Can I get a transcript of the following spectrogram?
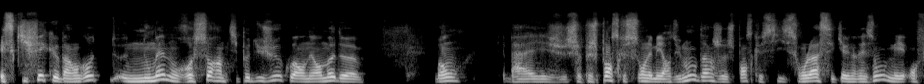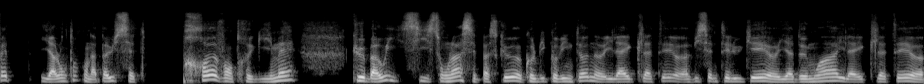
Et ce qui fait que, ben, en gros, nous-mêmes, on ressort un petit peu du jeu. Quoi. On est en mode, euh, bon, bah, je, pense que ce sont les meilleurs du monde. hein. Je, pense que s'ils sont là, c'est qu'il y a une raison. Mais en fait, il y a longtemps qu'on n'a pas eu cette preuve, entre guillemets, que, bah oui, s'ils sont là, c'est parce que Colby Covington, euh, il a éclaté euh, Vicente Luque euh, il y a deux mois, il a éclaté, euh,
